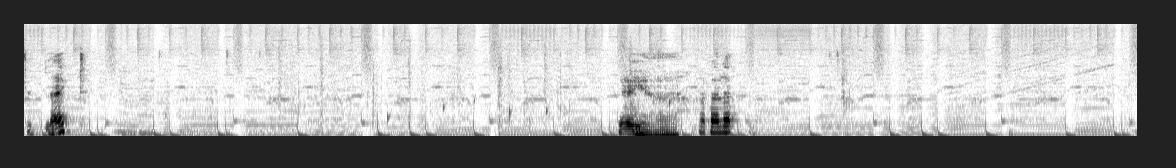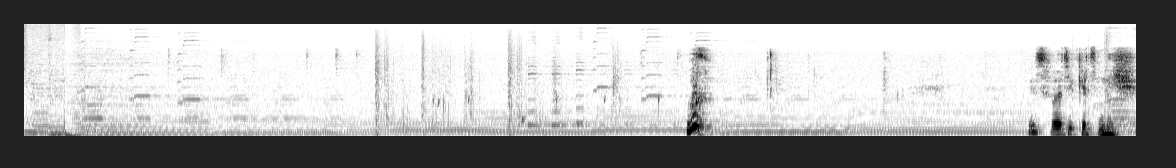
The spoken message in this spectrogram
Das bleibt. Ja, ja, aber Das wollte ich jetzt nicht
